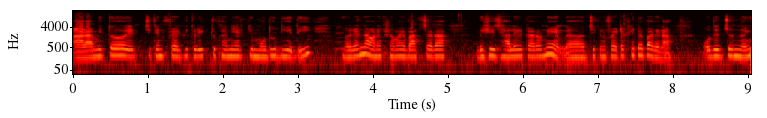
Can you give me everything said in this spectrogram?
আর আমি তো চিকেন ফ্রাইয়ের ভিতরে একটুখানি আর কি মধু দিয়ে দিই। নইলে না অনেক সময় বাচ্চারা বেশি ঝালের কারণে চিকেন ফ্রাইটা খেতে পারে না। ওদের জন্যই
